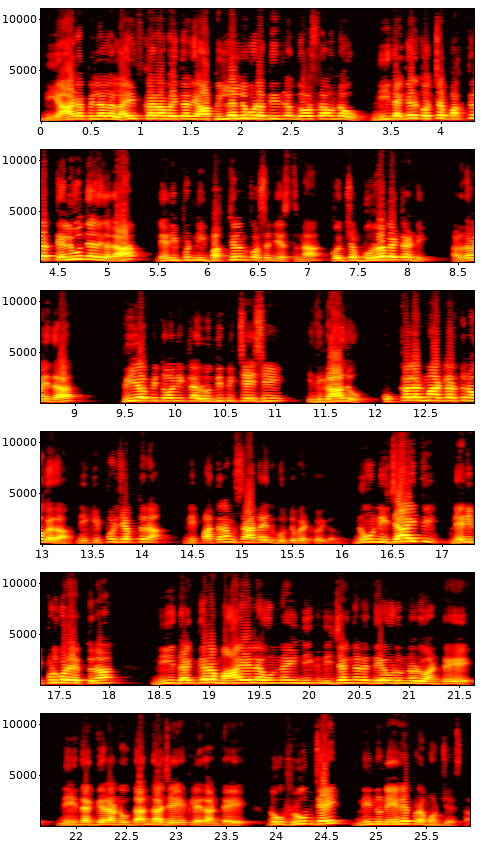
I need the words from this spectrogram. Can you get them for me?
నీ ఆడపిల్లల లైఫ్ ఖరాబ్ అవుతుంది ఆ పిల్లల్ని కూడా దీంట్లోకి దోస్తా ఉన్నావు. నీ దగ్గరికి వచ్చే భక్తులకు తెలివి ఉంది కదా? నేను ఇప్పుడు నీ భక్తులను క్వశ్చన్ చేస్తున్నా. కొంచెం బుర్ర పెట్టండి. అర్థమైందా? పిఓపితో ఇట్లా రుద్ది పిచ్చేసి ఇది కాదు. కుక్కలను మాట్లాడుతున్నావు కదా? నీకు ఇప్పుడు చెప్తున్నా. నీ పతనం స్టార్ట్ అయింది గుర్తుపెట్టుకో ఇక నువ్వు. నువ్వు నిజాయితీ. నేను ఇప్పుడు కూడా చెప్తున్నా. నీ దగ్గర మాయలే ఉన్నాయి నీకు నిజంగానే దేవుడు ఉన్నాడు అంటే నీ దగ్గర నువ్వు దందా చేయట్లేదంటే నువ్వు ప్రూఫ్ చేయి నిన్ను నేనే ప్రమోట్ చేస్తా.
